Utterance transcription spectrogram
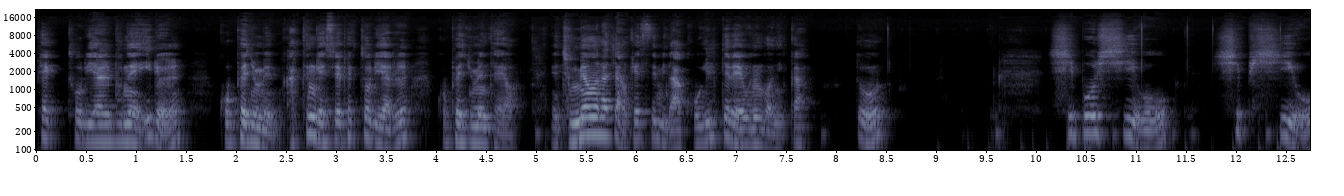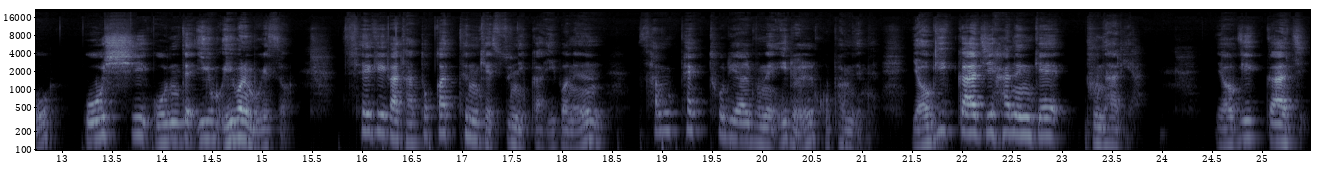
팩토리알 분의 1을 곱해주면 같은 개수의 팩토리알을 곱해주면 돼요. 예, 증명은 하지 않겠습니다. 고1 때 배우는 거니까 또 15CO, 10CO, 5CO5인데 이번에 뭐겠어? 세 개가 다 똑같은 개수니까 이번에는 3팩토리알 분의 1을 곱하면 됩니다. 여기까지 하는 게 분할이야. 여기까지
